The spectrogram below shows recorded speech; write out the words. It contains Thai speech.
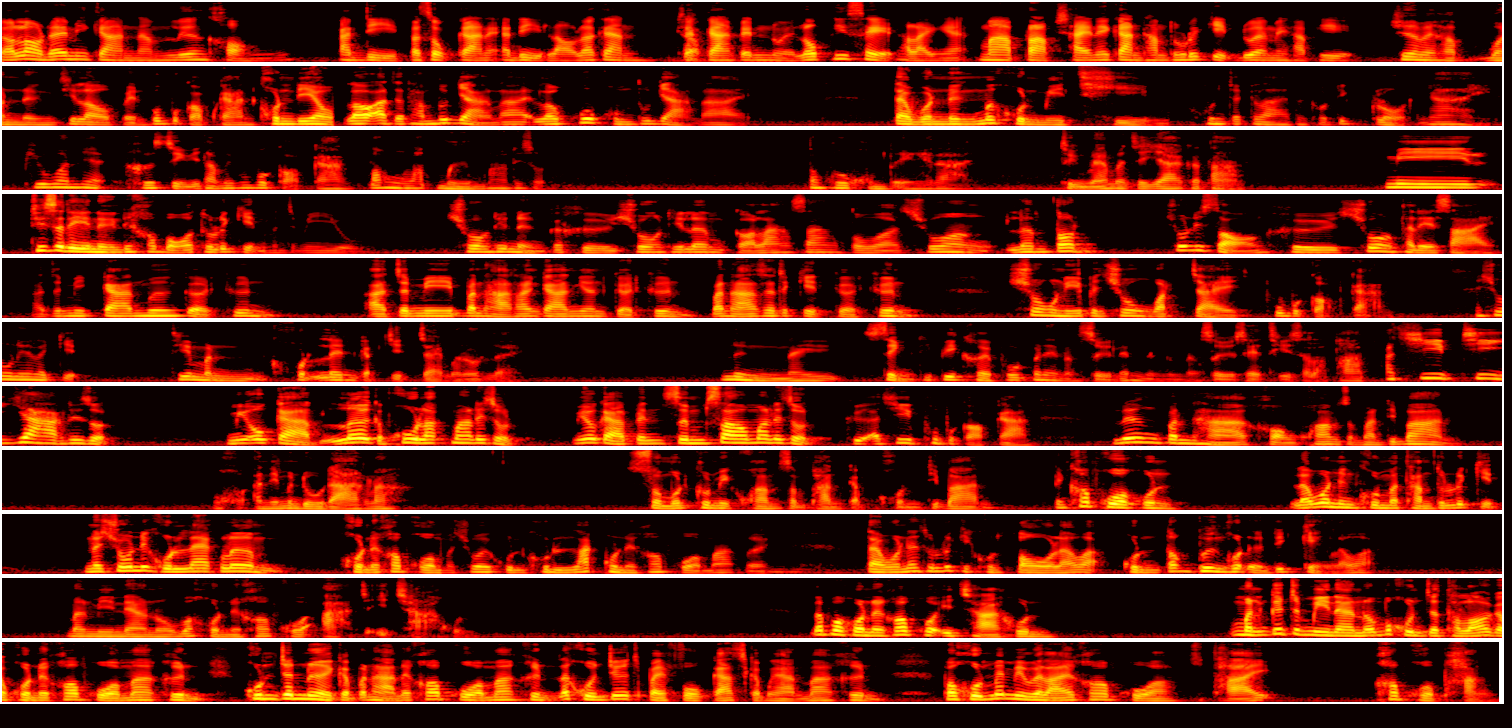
แล้วเราได้มีการนำเรื่องของอดีตประสบการณ์ในอดีตเราแล้วกัน จากการเป็นหน่วยรบพิเศษอะไรเงี้ยมาปรับใช้ในการทำธุรกิจด้วยไหมครับพี่เชื่อไหมครับ วันหนึ่งที่เราเป็นผู้ประกอบการคนเดียว เราอาจจะทำทุกอย่างได้ เราควบคุมทุกอย่างได้ แต่วันหนึ่งเมื่อคุณมีทีม คุณจะกลายเป็นคนที่โกรธง่าย พี่ว่าเนี่ยคือสิ่งที่ทำให้ผู้ประกอบการต้องรับมือมากที่สุด ต้องควบคุมตัวเองให้ได้ ถึงแม้มันจะยากก็ตาม มีทฤษฎีหนึ่งที่เขาบอกว่าธุรกิจมันจะมีอยู่ ช่วงที่หนึ่งก็คือช่วงที่เริ่มก่อร่างสร้างตัวช่วงเริ่มต้น ช่วงที่สองคือช่วงทะเลทราย อาจจะมีการเมืองเกิดขึ้น อาจจะมีปัญหาทางการเงินเกิดขึ้น ปัญหาเศรษฐกิจเกิดขึ้น ช่วงนี้เป็นช่วงวัดใจผู้ประกอบการช่วงนี้แหละกิจที่มันโคตรเล่นกับจิตใจมนุษย์เลยหนึ่งในสิ่งที่พี่เคยพูดไปในหนังสือเล่มหนึ่งหนังสือเศรษฐีสารภาพ อาชีพที่ยากที่สุด มีโอกาสเลิกกับคู่รักมากที่สุด มีโอกาสเป็นซึมเศร้ามากที่สุด คืออาชีพผู้ประกอบการ เรื่องปัญหาของความสัมพันธ์ที่บ้านโอ้โหอันนี้มันดูดาร์กนะ สมมติคุณมีความสัมพันธ์กับคนที่บ้าน เป็นครอบครัวคุณ แล้ววันหนึ่งคุณมาทำธุรกิจ ในช่วงที่คุณแรกเริ่ม คนในครอบครัวมาช่วยคุณคุณรักคนในครอบครัวมากเลย แต่วันนี้ธุรกิจคุณโตแล้วอะคุณต้องพึ่งคนอื่นที่เก่งแล้วอะมันมีแนวโน้มว่าคนในครอบครัวอาจจะอิจฉาคุณ แล้วพอคนในครอบครัวอิจฉาคุณ มันก็จะมีแนวโน้มว่าคุณจะทะเลาะกับคนในครอบครัวมากขึ้น คุณจะเหนื่อยกับปัญหาในครอบครัวมากขึ้น และคุณก็จะไปโฟกัสกับงานมากขึ้น พอคุณไม่มีเวลาให้ครอบครัว สุดท้าย ครอบครัวพัง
